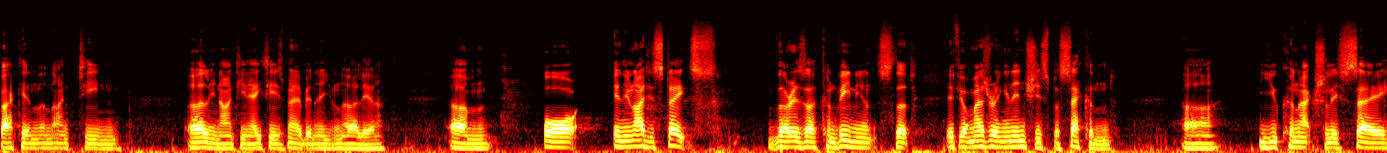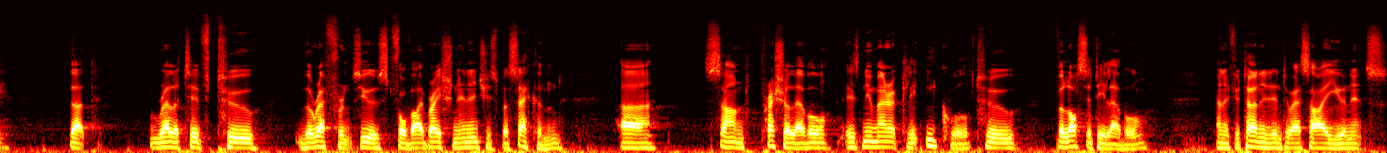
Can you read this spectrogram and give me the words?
back in the 19, early 1980s, maybe even earlier. Um, or in the United States, there is a convenience that if you're measuring in inches per second, uh, you can actually say that relative to the reference used for vibration in inches per second, uh, sound pressure level is numerically equal to velocity level. And if you turn it into SI units,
